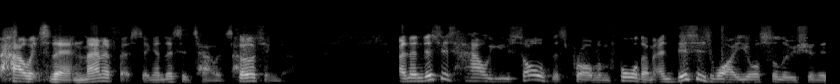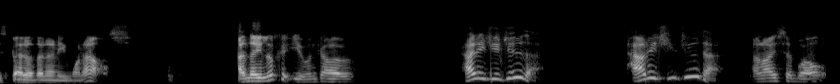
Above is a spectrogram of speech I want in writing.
how it's then manifesting, and this is how it's hurting them. And then this is how you solve this problem for them. And this is why your solution is better than anyone else. And they look at you and go, How did you do that? How did you do that? And I said, Well,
